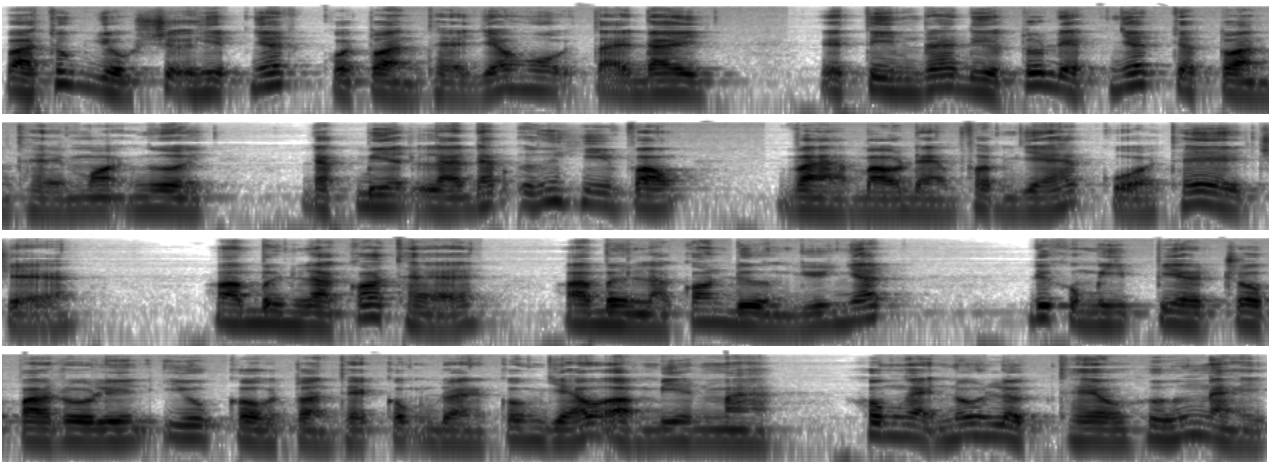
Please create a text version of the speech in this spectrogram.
và thúc giục sự hiệp nhất của toàn thể giáo hội tại đây để tìm ra điều tốt đẹp nhất cho toàn thể mọi người, đặc biệt là đáp ứng hy vọng và bảo đảm phẩm giá của thế hệ trẻ. Hòa bình là có thể, hòa bình là con đường duy nhất. Đức Hồng Y Pietro Parolin yêu cầu toàn thể cộng đoàn công giáo ở Myanmar không ngại nỗ lực theo hướng này.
